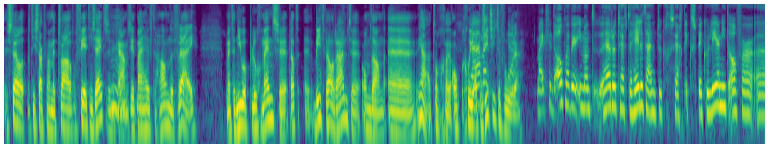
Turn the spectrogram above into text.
stel dat hij straks maar met 12 of 14 zetels in de Hmm. Kamer zit... maar hij heeft de handen vrij met een nieuwe ploeg mensen... dat eh, biedt wel ruimte om dan eh, ja, toch eh, op, goede Ja, maar- oppositie te voeren. ja. Maar ik vind ook wel weer iemand... Hè, Rutte heeft de hele tijd natuurlijk gezegd... ik speculeer niet over eh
